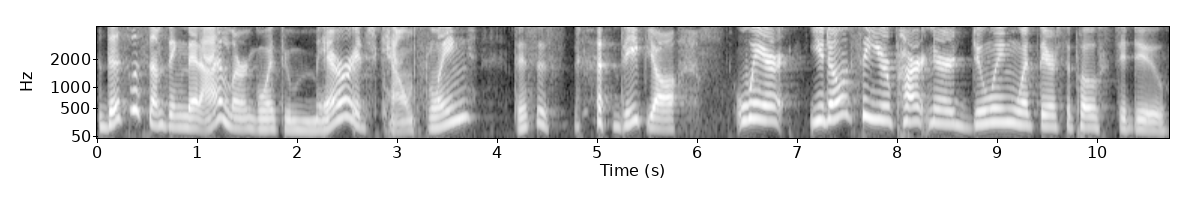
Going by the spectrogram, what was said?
this was something that I learned going through marriage counseling. This is deep, y'all, where you don't see your partner doing what they're supposed to do.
